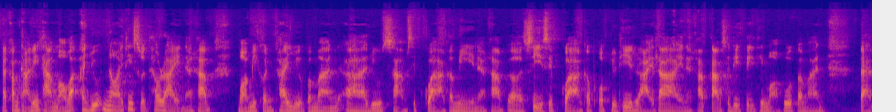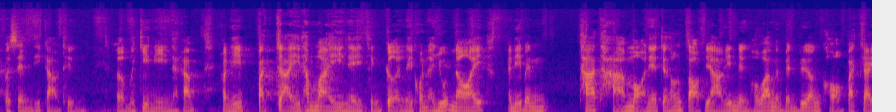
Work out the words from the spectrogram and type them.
และคำถามที่ถามหมอว่าอายุน้อยที่สุดเท่าไหร่นะครับหมอมีคนไข้อยู่ประมาณอายุ 30 กว่าก็มีนะครับเอ่อ40 กว่าก็พบอยู่ที่หลายรายนะครับตามสถิติที่หมอพูดประมาณ 8%ที่กล่าวถึงเอ่อเมื่อกี้นี้นะครับคราวนี้ปัจจัยทำไมในถึงเกิดในคนอายุน้อย อันนี้เป็น ถ้าถามหมอเนี่ยจะต้องตอบยาวนิดนึง เพราะว่ามันเป็นเรื่องของปัจจัย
